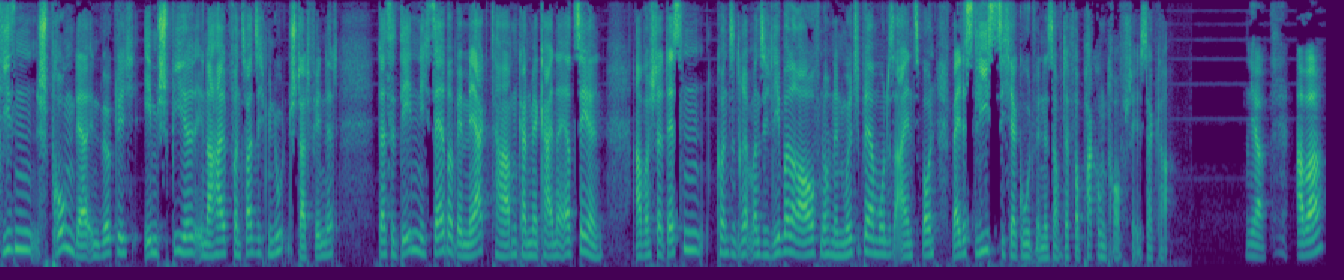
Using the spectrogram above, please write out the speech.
diesen Sprung, der in wirklich im Spiel innerhalb von 20 Minuten stattfindet, dass sie den nicht selber bemerkt haben, kann mir keiner erzählen. Aber stattdessen konzentriert man sich lieber darauf, noch einen Multiplayer-Modus einzubauen, weil das liest sich ja gut, wenn es auf der Verpackung draufsteht, ist ja klar. Ja, aber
